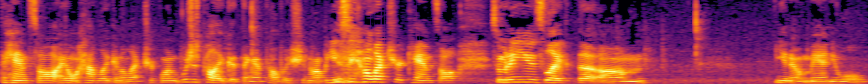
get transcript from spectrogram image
the handsaw. I don't have like an electric one, which is probably a good thing. I probably should not be using an electric handsaw. So I'm gonna use like the, um, you know, manual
